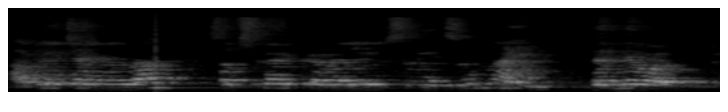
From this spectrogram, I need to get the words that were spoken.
आपल्या चॅनलला सबस्क्राईब करायला विसरायचं नाही. धन्यवाद मित्रांनो.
